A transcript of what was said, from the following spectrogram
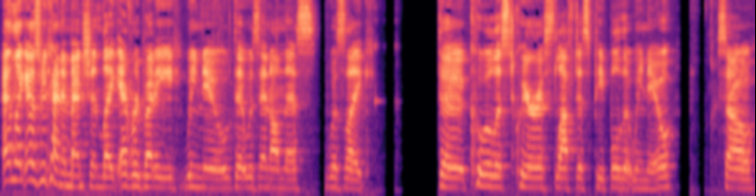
And like as we kind of mentioned, like everybody we knew that was in on this was like the coolest, queerest, leftist people that we knew. So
